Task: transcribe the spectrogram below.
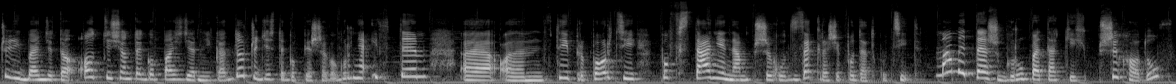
czyli będzie to od 10 października do 31 grudnia i w, tym, e, w tej proporcji powstanie nam przychód w zakresie podatku CIT. Też grupę takich przychodów,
